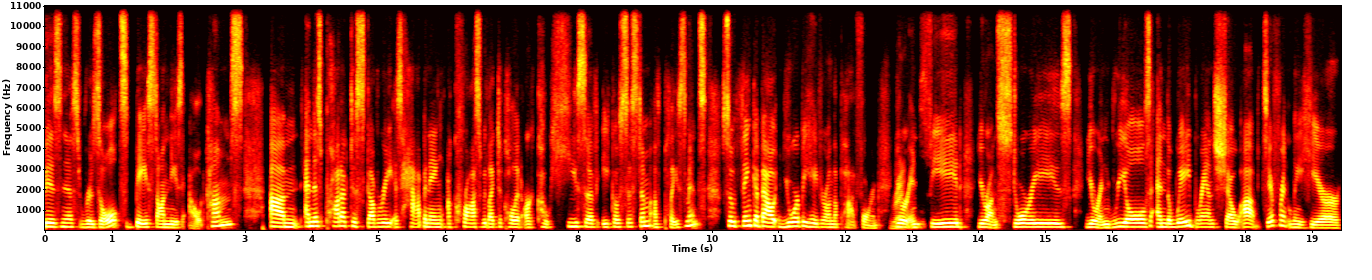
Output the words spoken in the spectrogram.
business results based on these outcomes. Um, and this product discovery is happening across, we like to call it our cohesive ecosystem of placements. So think about your behavior on the platform. Right. You're in feed, you're on stories, you're in reels, and the way brands show up differently here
